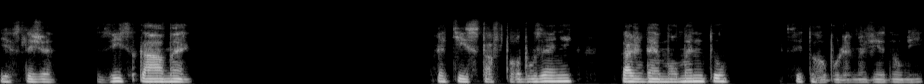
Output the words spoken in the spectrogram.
Jestliže získáme třetí stav probuzení, v každém momentu si toho budeme vědomí.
